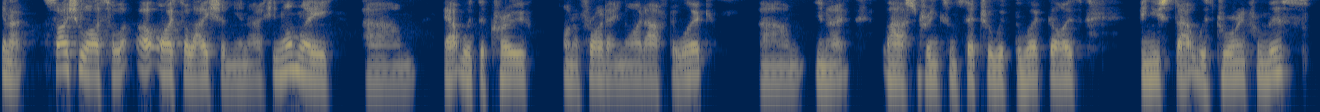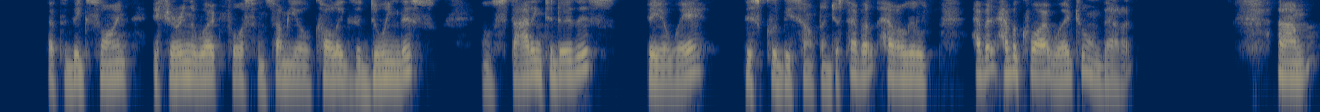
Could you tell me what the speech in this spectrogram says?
you know, social isol- uh, isolation. You know, if you're normally um, out with the crew on a Friday night after work, um, you know, last drinks, etc., with the work guys, and you start withdrawing from this, that's a big sign. If you're in the workforce and some of your colleagues are doing this or starting to do this, be aware. This could be something. Just have a have a little have a have a quiet word to them about it. Um,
